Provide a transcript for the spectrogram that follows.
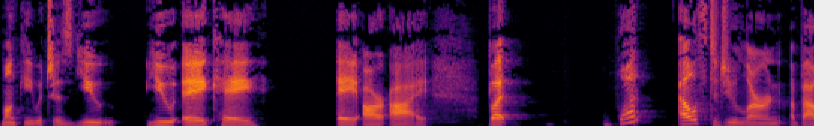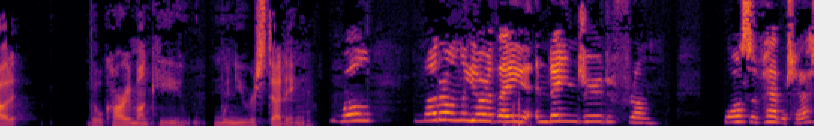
monkey, which is U U A K A R I. But what else did you learn about the uakari monkey when you were studying? Well, not only are they endangered from loss of habitat,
